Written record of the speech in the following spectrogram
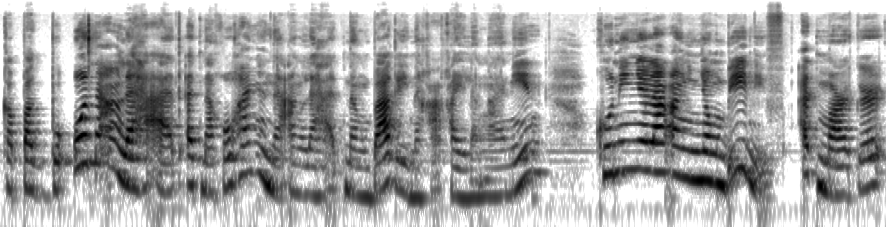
Kapag buo na ang lahat at nakuha niyo na ang lahat ng bagay na kakailanganin, Kunin niyo lang ang inyong bay leaf at marker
